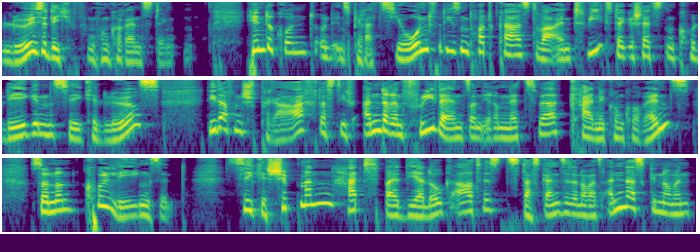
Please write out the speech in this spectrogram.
Löse dich vom Konkurrenzdenken. Hintergrund und Inspiration für diesen Podcast war ein Tweet der geschätzten Kollegin Silke Lörs, die davon sprach, dass die anderen Freelancer in ihrem Netzwerk keine Konkurrenz, sondern Kollegen sind. Silke Schippmann hat bei Dialog Artists das Ganze dann noch als Anlass genommen,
